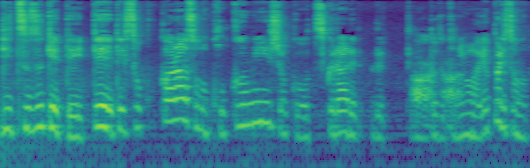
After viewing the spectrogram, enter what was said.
り続けていて、で、そこからその国民食を作られるってなった時には、やっぱりその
